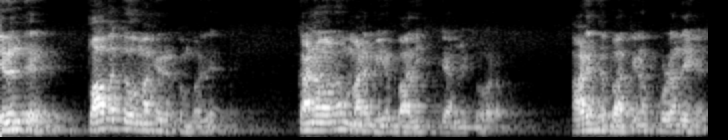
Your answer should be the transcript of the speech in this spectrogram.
இருந்து பாவத்துவமாக இருக்கும்போது கணவனும் மனைவியும் பாதிக்கக்கூடிய அமைப்பு வரும். அடுத்து பார்த்தீங்கன்னா குழந்தைகள்.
